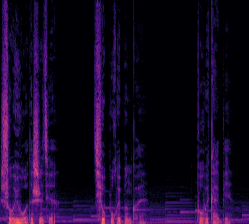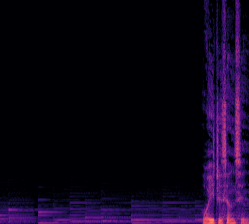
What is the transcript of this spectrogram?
属于我的世界，就不会崩溃，不会改变。我一直相信，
